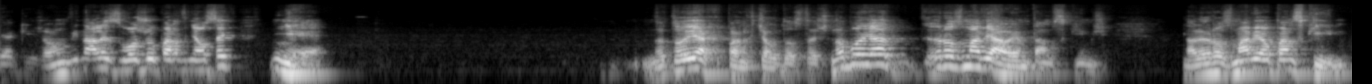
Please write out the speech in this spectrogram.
jakieś. On mówi, no ale złożył pan wniosek? Nie. No to jak pan chciał dostać? No bo ja rozmawiałem tam z kimś. No ale rozmawiał pan z kim?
